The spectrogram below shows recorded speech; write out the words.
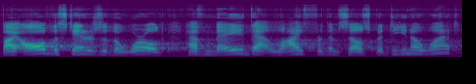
by all the standards of the world, have made that life for themselves. But do you know what?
